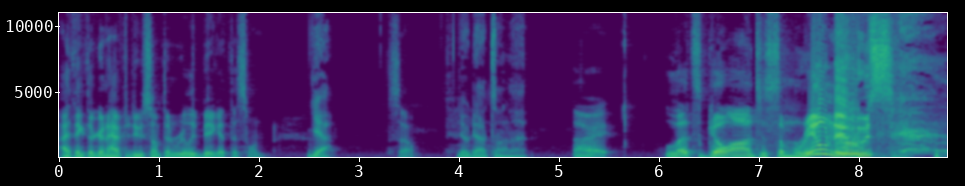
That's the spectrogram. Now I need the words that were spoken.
I think they're going to have to do something really big at this one. yeah, So, no doubts on that. all right, let's go on to some real news.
